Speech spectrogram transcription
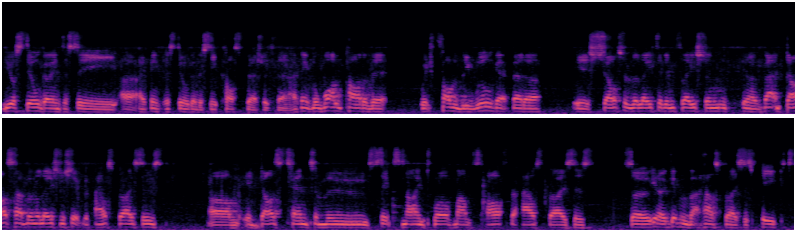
you're still going to see, uh, I think you're still going to see cost pressures there. I think the one part of it which probably will get better is shelter related inflation. You know, that does have a relationship with house prices. Um, it does tend to move six, nine, 12 months after house prices. So, you know, given that house prices peaked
